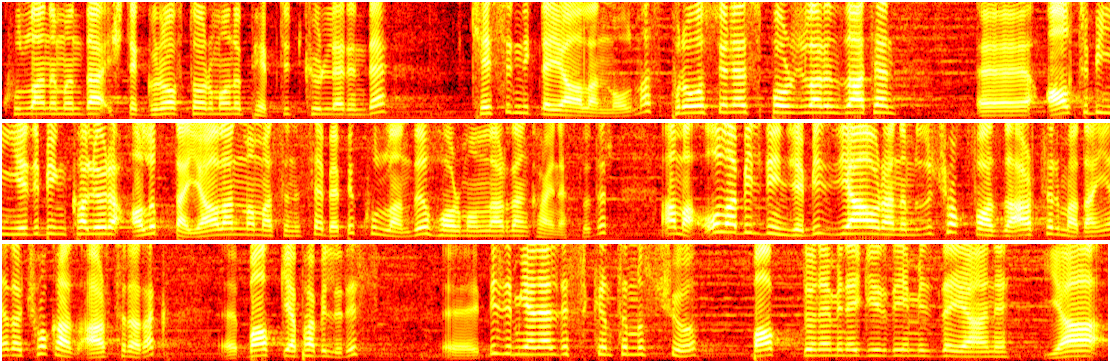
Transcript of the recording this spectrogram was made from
kullanımında işte growth hormonu, peptit kürlerinde kesinlikle yağlanma olmaz. Profesyonel sporcuların zaten e, 6000-7000 kalori alıp da yağlanmamasının sebebi kullandığı hormonlardan kaynaklıdır. Ama olabildiğince biz yağ oranımızı çok fazla artırmadan ya da çok az artırarak e, bulk yapabiliriz. E, bizim genelde sıkıntımız şu, bulk dönemine girdiğimizde yani yağ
